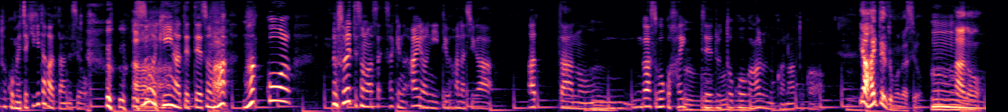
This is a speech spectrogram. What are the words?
とこめっちゃ聞きたかったんですよ。すごい気になっててその、はま、真っ向でもそれってそのささっきのアイロニーっていう話があったのがすごく入ってるとこがあるのかなとか。いや、入ってると思いますよ。うん。あの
